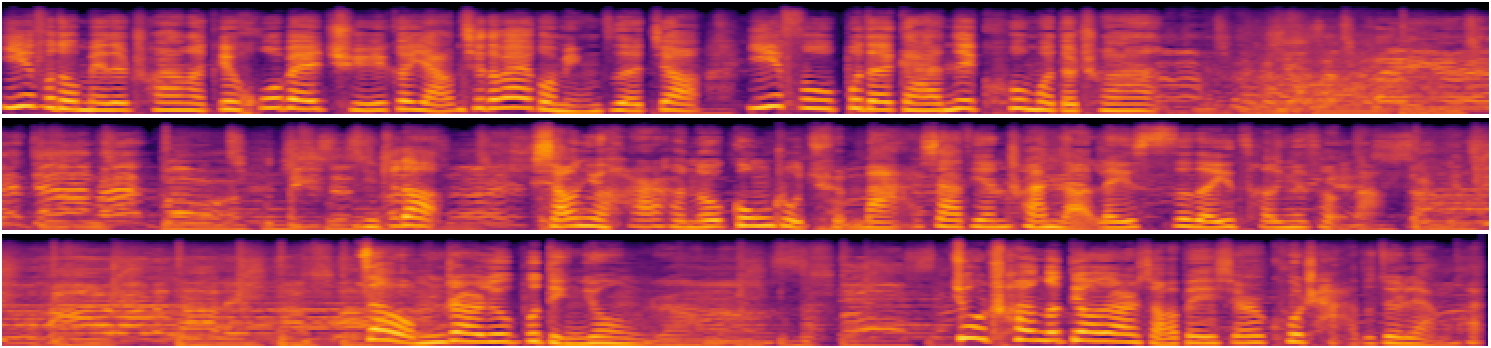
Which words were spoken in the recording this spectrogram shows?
衣服都没得穿了。给湖北取一个洋气的外国名字，叫衣服不得干，内裤没得穿。你知道小女孩很多公主裙吧？夏天穿的蕾丝的，一层一层的，在我们这儿就不顶用，你知道吗？就穿个吊带小背心、裤衩子最凉快。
